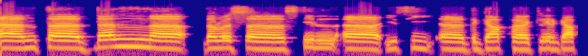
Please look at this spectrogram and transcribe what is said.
and then there is still you see the gap, clear gap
